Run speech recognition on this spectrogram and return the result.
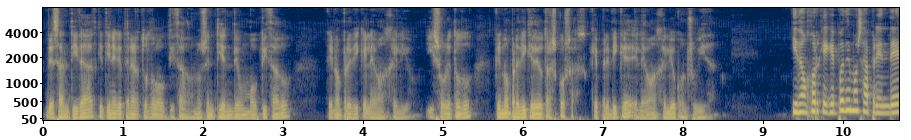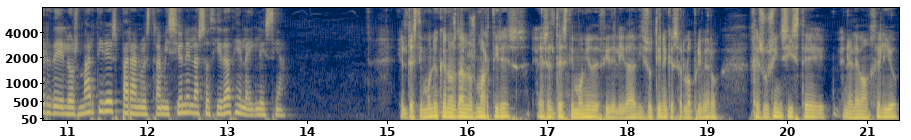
de santidad que tiene que tener todo bautizado. No se entiende un bautizado que no predique el Evangelio, y sobre todo que no predique de otras cosas, que predique el Evangelio con su vida. Y don Jorge, ¿qué podemos aprender de los mártires para nuestra misión en la sociedad y en la Iglesia? El testimonio que nos dan los mártires es el testimonio de fidelidad y eso tiene que ser lo primero. Jesús insiste en el Evangelio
